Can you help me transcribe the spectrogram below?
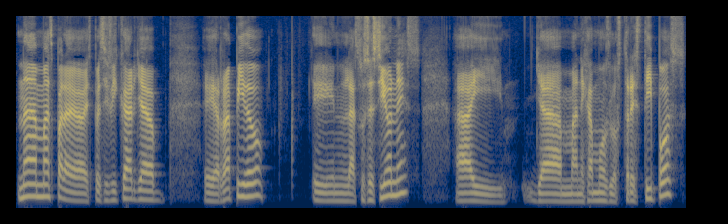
nada más para especificar ya eh, rápido, en las sucesiones hay, ya manejamos los tres tipos,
